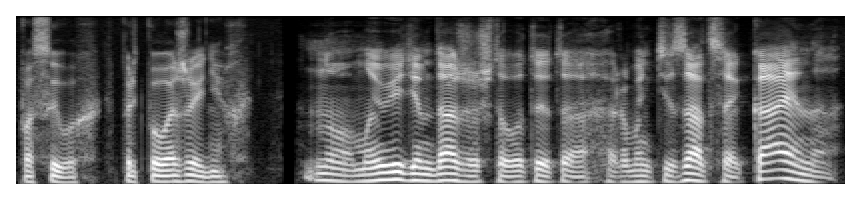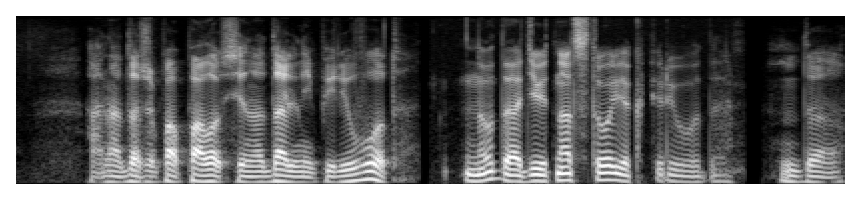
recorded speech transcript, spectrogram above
посылах, предположениях. Но мы видим даже, что вот эта романтизация Каина, она даже попала в синодальный перевод. Ну да, 19 века перевода. Да,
